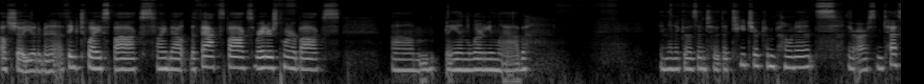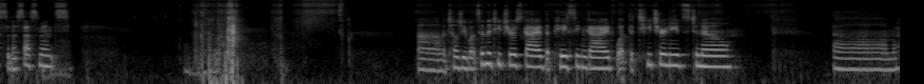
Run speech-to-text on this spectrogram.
I'll show you in a minute, a think twice box, find out the facts box, writer's corner box, um, and learning lab. Goes into the teacher components. There are some tests and assessments. Um, it tells you what's in the teacher's guide, the pacing guide, what the teacher needs to know. Um,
